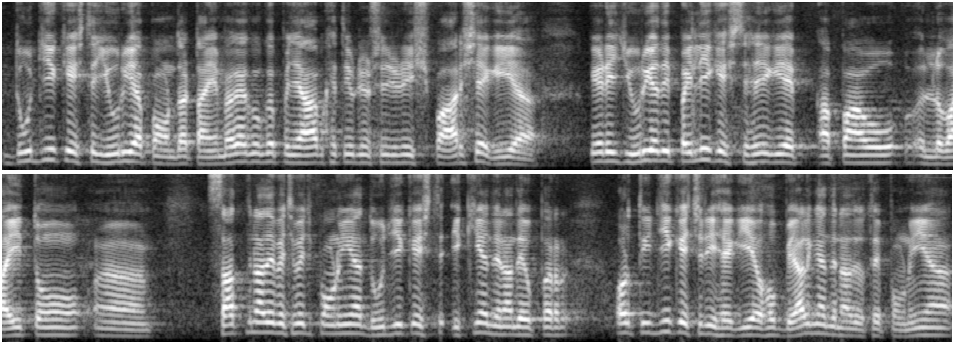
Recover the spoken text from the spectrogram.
ਦੂਜੀ ਕਿਸ਼ਤ ਯੂਰੀਆ ਪਾਉਣ ਦਾ ਟਾਈਮ ਹੈਗਾ ਕਿਉਂਕਿ ਪੰਜਾਬ ਖੇਤੀ ਯੂਨੀਵਰਸਿਟੀ ਜਿਹੜੀ ਸਿਫਾਰਿਸ਼ ਹੈਗੀ ਆ ਕਿ ਜਿਹੜੀ ਯੂਰੀਆ ਦੀ ਪਹਿਲੀ ਕਿਸ਼ਤ ਹੈਗੀ ਹੈ ਆਪਾਂ ਉਹ ਲਵਾਈ ਤੋਂ ਅ, 7 ਦਿਨਾਂ ਦੇ ਵਿੱਚ ਵਿੱਚ ਪਾਉਣੀ ਆ ਦੂਜੀ ਕਿਸ਼ਤ 21 ਦਿਨਾਂ ਦੇ ਉੱਪਰ ਔਰ ਤੀਜੀ ਕਿਸ਼ਤ ਹੈਗੀ ਆ, ਉਹ 42 ਦਿਨਾਂ ਦੇ ਉੱਤੇ ਪਾਉਣੀ ਆ।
